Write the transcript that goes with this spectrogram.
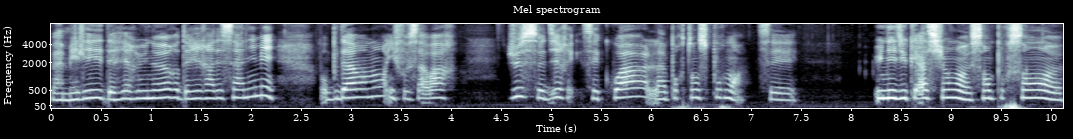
bah mets-les derrière une heure, derrière un dessin animé. Au bout d'un moment, il faut savoir juste se dire c'est quoi l'importance pour moi? C'est une éducation 100% euh, euh,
